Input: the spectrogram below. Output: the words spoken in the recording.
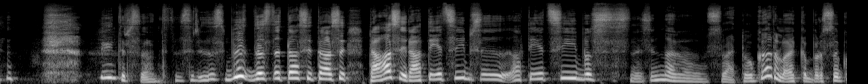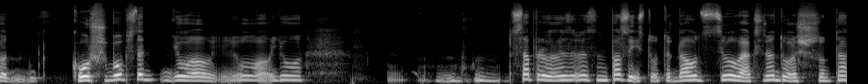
Interesanti. Tas ir, tas, tas, tas ir, tās, ir, tās ir attiecības, attiecības nezinu, ar svēto garu, laikam, var sakot, kurš būs tad, jo, jo, jo saprotu, pazīstot ar daudz cilvēks radošs, un tā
